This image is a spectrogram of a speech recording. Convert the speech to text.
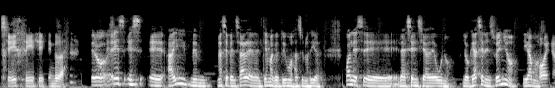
Sí, sí, sí, sin duda. Pero es, es eh, ahí me, hace pensar en el tema que tuvimos hace unos días. ¿Cuál es eh, la esencia de uno? ¿Lo que hace en el sueño? Digamos. Bueno,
